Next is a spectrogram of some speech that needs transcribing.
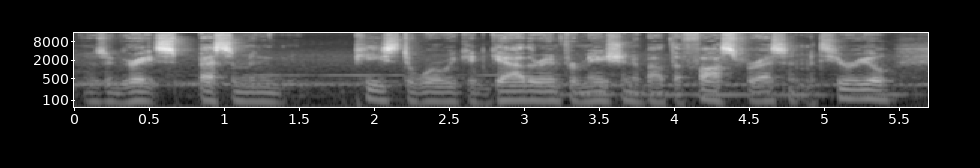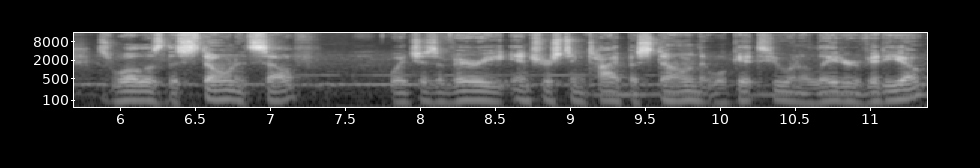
It was a great specimen piece to where we could gather information about the phosphorescent material as well as the stone itself, which is a very interesting type of stone that we'll get to in a later video.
